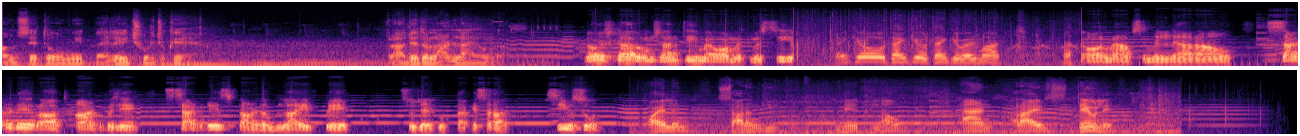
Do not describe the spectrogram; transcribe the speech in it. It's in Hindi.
हमसे तो उम्मीद पहले ही छोड़ चुके हैं। राधे तो लाडला है उनका। नमस्कार ओम शांति। मैं हूँ Amit Mistry. Thank you thank you thank you very much और मैं आपसे मिलने आ रहा हूँ सैटरडे रात आठ बजे सैटरडे स्टारडम लाइव पे सुजय गुप्ता के साथ। See you soon violin sarangi make love and arrives Devlin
